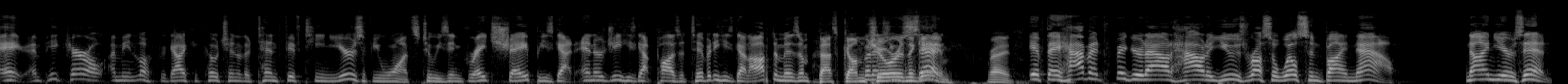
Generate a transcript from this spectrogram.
hey, and Pete Carroll, I mean, look, the guy could coach another 10, 15 years if he wants to. He's in great shape. He's got energy. He's got positivity. He's got optimism. Best gum But chewer in the said, game. Right. if they haven't figured out how to use Russell Wilson by now, nine years in,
